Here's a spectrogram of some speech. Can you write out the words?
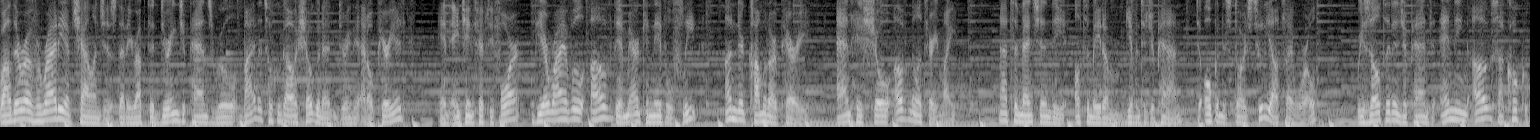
While there were a variety of challenges that erupted during Japan's rule by the Tokugawa shogunate during the Edo period, in 1854, the arrival of the American naval fleet under Commodore Perry and his show of military might, not to mention the ultimatum given to Japan to open its doors to the outside world, resulted in Japan's ending of Sakoku,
